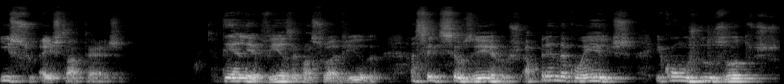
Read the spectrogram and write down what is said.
Isso é estratégia. Tenha leveza com a sua vida, aceite seus erros, aprenda com eles e com os dos outros.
